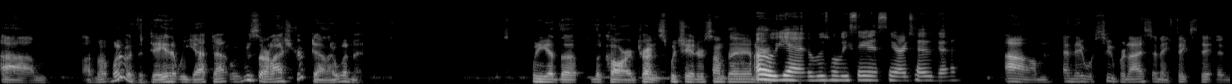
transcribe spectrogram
um uh, what was the day that we got down it was our last trip down there wasn't it when you had the the card trying to switch it or something Oh yeah, it was when we stayed at Saratoga. Um and they were super nice and they fixed it and,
